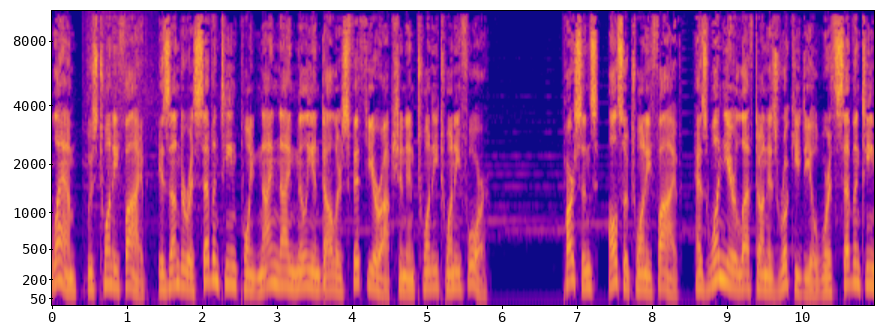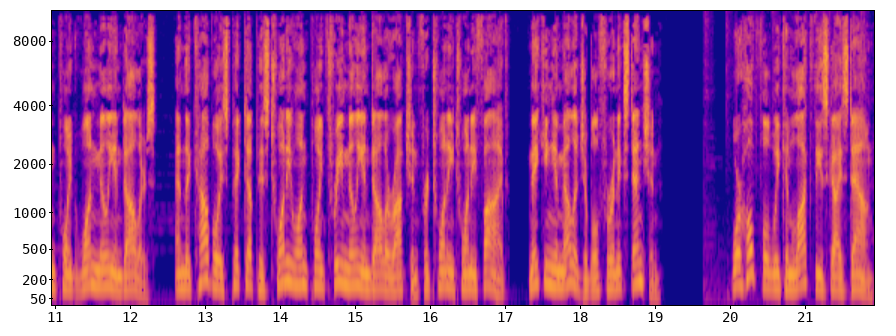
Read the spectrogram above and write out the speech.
Lamb, who's 25, is under a $17.99 million fifth-year option in 2024. Parsons, also 25, has one year left on his rookie deal worth $17.1 million, and the Cowboys picked up his $21.3 million option for 2025, making him eligible for an extension. We're hopeful we can lock these guys down,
